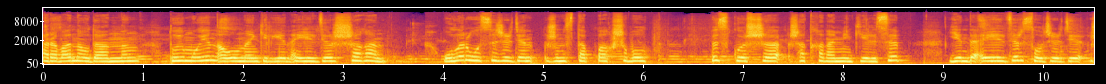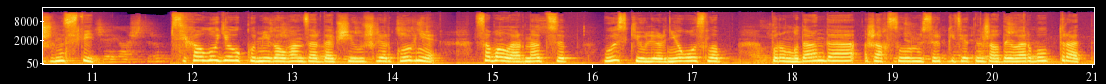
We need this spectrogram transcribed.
араван ауданының тоймойын ауылынан келген әйелдер ұшыраған. Олар осы жерден жұмыс таппақшы болды. Біз көрші шатханамен келісіп енді әйелдер сол жерде жұмыс істейді. Психологиялық көмек алған зардап шегушілер көбіне сабаларына түсіп өз күйеулеріне қосылып бұрынғыдан да жақсы өмір сүріп кететін жағдайлар болып тұрады.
